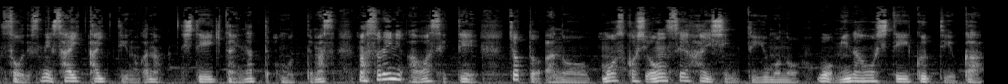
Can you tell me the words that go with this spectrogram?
そうですね、再開っていうのかな、していきたいなって思ってます。まあ、それに合わせて、ちょっとあの、もう少し音声配信っていうものを見直していくっていうか、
